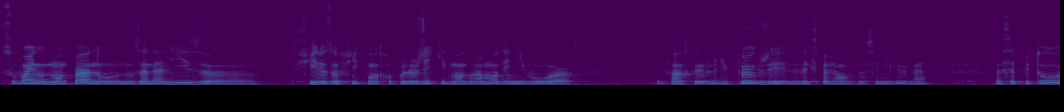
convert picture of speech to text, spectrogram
souvent, ils ne nous demandent pas nos, analyses philosophiques ou anthropologiques, ils demandent vraiment des niveaux, enfin, que, du peu que j'ai de l'expérience de ces milieux, mais c'est plutôt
